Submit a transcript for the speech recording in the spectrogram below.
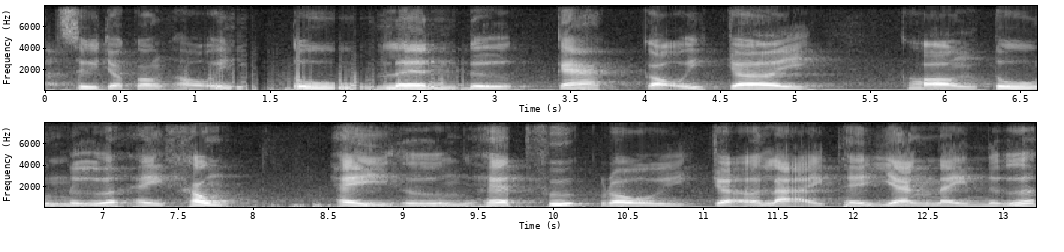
bạch sư cho con hỏi tu lên được các cõi trời còn tu nữa hay không? Hay hưởng hết phước rồi trở lại thế gian này nữa?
